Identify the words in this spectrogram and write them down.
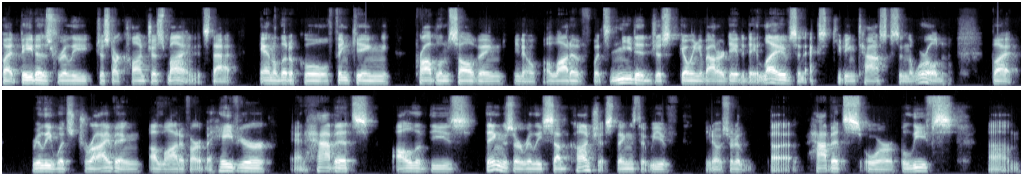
but beta is really just our conscious mind. It's that analytical thinking problem solving, you know, a lot of what's needed just going about our day-to-day lives and executing tasks in the world. But really what's driving a lot of our behavior and habits, all of these things are really subconscious things that we've, you know, sort of uh, habits or beliefs, um,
